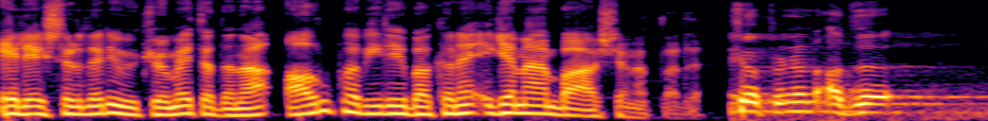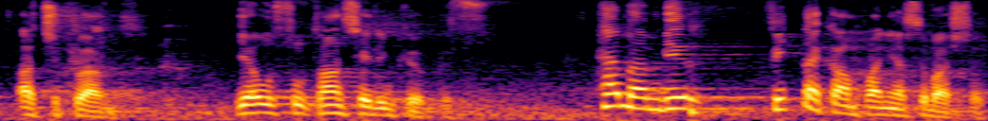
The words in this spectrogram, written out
Eleştirileri hükümet adına Avrupa Birliği Bakanı Egemen Bağış yanıtladı. Köprünün adı açıklandı. Yavuz Sultan Selim Köprüsü. Hemen bir fitne kampanyası başladı.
